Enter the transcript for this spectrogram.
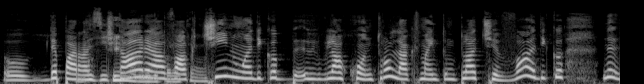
uh, deparazitarea, Vaccinul, deparazitarea. vaccinul, adică uh, la control dacă se mai întâmpla ceva, adică ne,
